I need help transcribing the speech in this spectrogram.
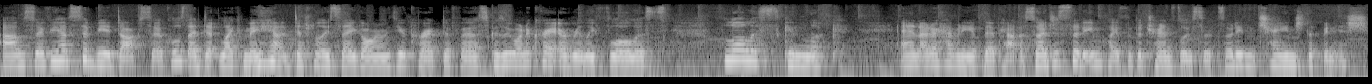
Um, so if you have severe dark circles, like me, I'd definitely say go in with your corrector first because we want to create a really flawless, flawless skin look. And I don't have any of their powder, so I just set it in place with the translucent, so I didn't change the finish.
